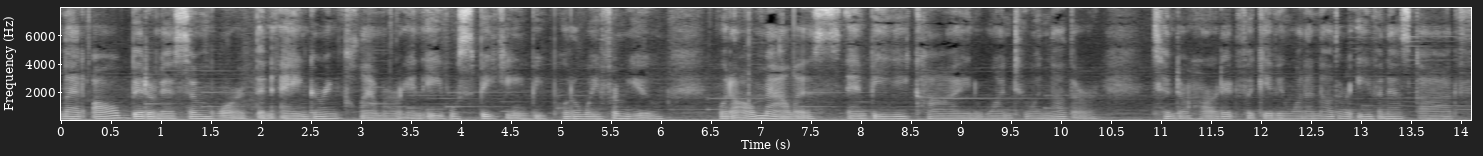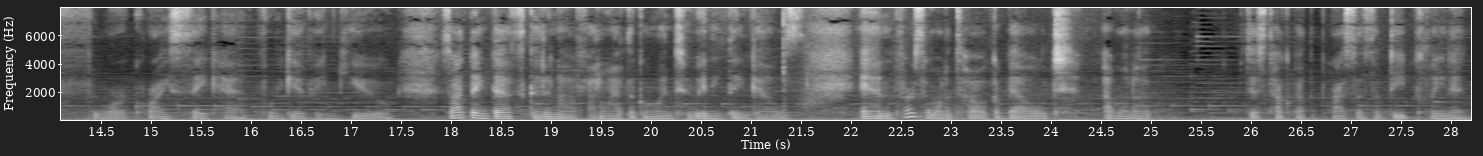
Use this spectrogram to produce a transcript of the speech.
Let all bitterness and worth and anger and clamor and evil speaking be put away from you with all malice, and be ye kind one to another, tenderhearted, forgiving one another, even as God for Christ's sake hath forgiven you. So I think that's good enough. I don't have to go into anything else. And first, I want to talk about, I want to just talk about the process of deep cleaning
